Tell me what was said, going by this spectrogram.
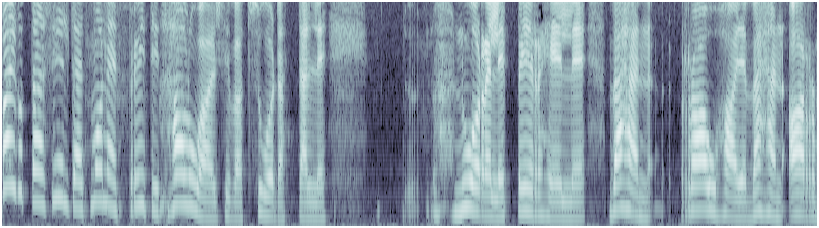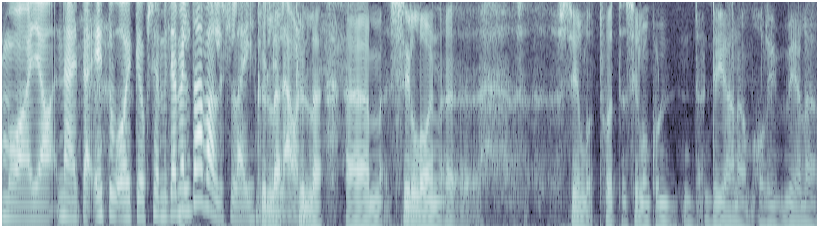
vaikuttaa siltä, että monet britit haluaisivat suoda tälle nuorelle perheelle vähän rauhaa ja vähän armoa ja näitä etuoikeuksia, mitä meillä tavallisilla ihmisillä kyllä, on. Kyllä, ähm, silloin... Äh, silloin, tuota, silloin kun Diana oli vielä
